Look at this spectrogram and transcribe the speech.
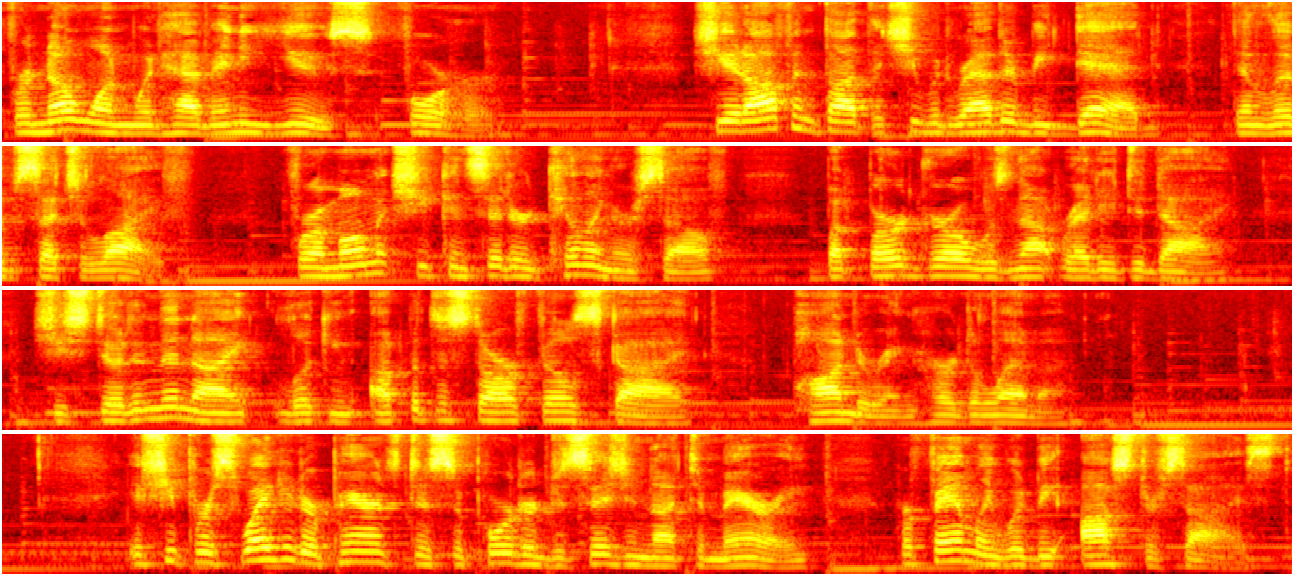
for no one would have any use for her. She had often thought that she would rather be dead than live such a life. For a moment she considered killing herself, but Bird Girl was not ready to die. She stood in the night, looking up at the star filled sky, pondering her dilemma. If she persuaded her parents to support her decision not to marry, her family would be ostracized.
